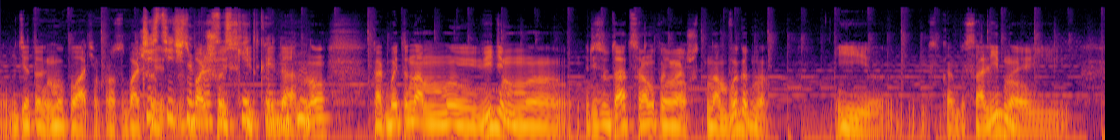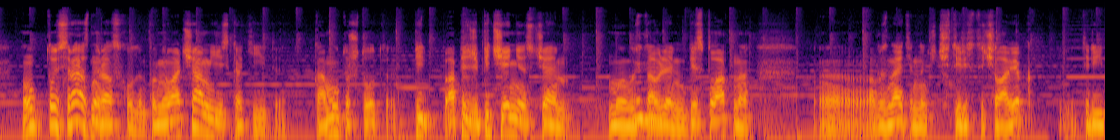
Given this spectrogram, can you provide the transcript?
где-то мы платим просто с большой, с большой скидкой. Да. Угу. Но как бы это нам мы видим э, результат, все равно понимаем, что это нам выгодно и как бы солидно. И, ну, то есть разные расходы. По мелочам есть какие-то, кому-то что-то. Опять же, печенье с чаем мы выставляем угу. бесплатно. Э, а вы знаете, на 400 человек три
